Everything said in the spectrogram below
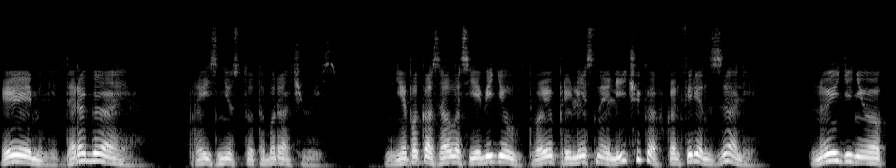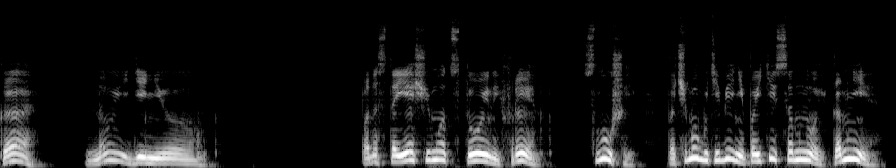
«Эмили, дорогая!» — произнес тот, оборачиваясь. «Мне показалось, я видел твое прелестное личико в конференц-зале. Ну и денек, а? Ну и денек!» «По-настоящему отстойный, Фрэнк. Слушай, почему бы тебе не пойти со мной, ко мне?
